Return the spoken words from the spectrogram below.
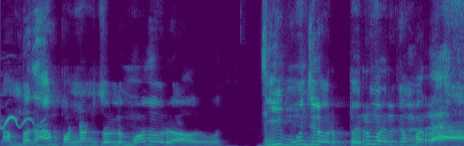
நம்ம தான் பண்ணோம்னு சொல்லும் போது ஒரு ஒரு ஜீ மூஞ்சில ஒரு பெருமை இருக்கும் பாருடா.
